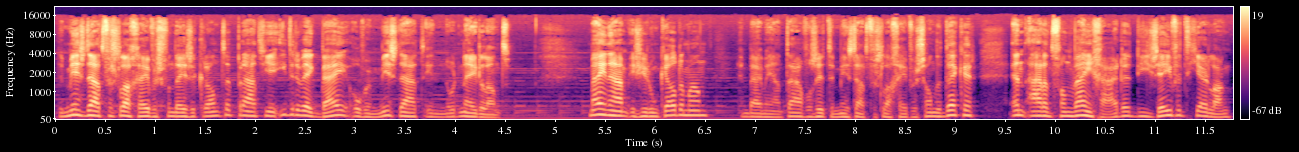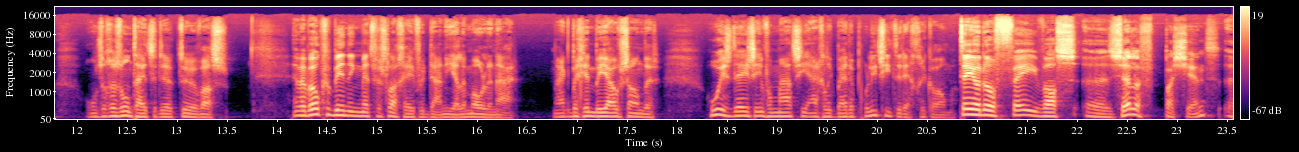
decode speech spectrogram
De misdaadverslaggevers van deze kranten praten je iedere week bij over misdaad in Noord-Nederland. Mijn naam is Jeroen Kelderman en bij mij aan tafel zitten misdaadverslaggever Sander Dekker en Arend van Wijngaarden, die 17 jaar lang onze gezondheidsredacteur was. En we hebben ook verbinding met verslaggever Danielle Molenaar. Maar ik begin bij jou, Sander. Hoe is deze informatie eigenlijk bij de politie terechtgekomen? Theodor V. was uh, zelf patiënt, uh,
